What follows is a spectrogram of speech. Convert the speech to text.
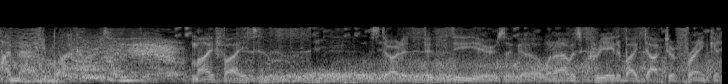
I'm Matthew Blackheart. My fight started 50 years ago when I was created by Dr. Franken.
